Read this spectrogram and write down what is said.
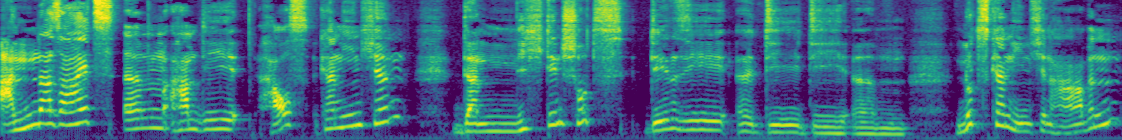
Andererseits ähm, haben die Hauskaninchen dann nicht den Schutz, den sie äh, die, die ähm, Nutzkaninchen haben,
